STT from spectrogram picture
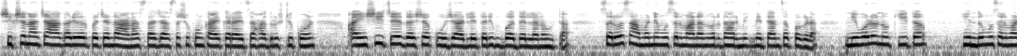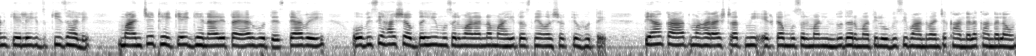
शिक्षणाच्या आघाडीवर प्रचंड अनास्था जास्त शिकून काय करायचं? हा दृष्टिकोन ऐंशीचे दशक उजाडले तरी बदलला नव्हता. सर्वसामान्य मुसलमानांवर धार्मिक नेत्यांचा पगडा. निवडणुकीत हिंदू मुसलमान केले की झाले? मानचे ठेके घेणारे तयार होतेच. त्यावेळी ओबीसी हा शब्दही मुसलमानांना माहीत असणे अशक्य होते. त्या काळात महाराष्ट्रात मी एकटा मुसलमान हिंदू धर्मातील ओबीसी बांधवांच्या खांद्याला खांदा लावून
